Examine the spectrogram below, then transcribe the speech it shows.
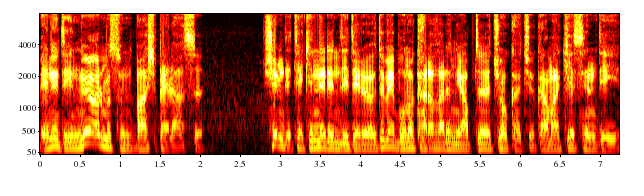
Beni dinliyor musun baş belası? Şimdi Tekinlerin lideri öldü ve bunu karaların yaptığı çok açık ama kesin değil.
